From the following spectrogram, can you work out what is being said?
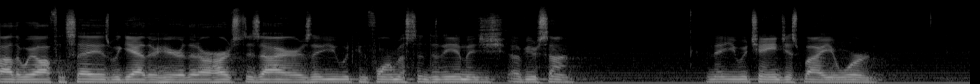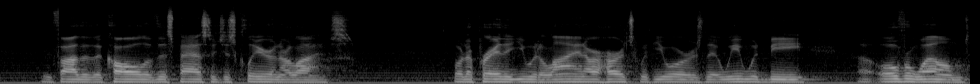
Father, we often say as we gather here that our heart's desire is that you would conform us into the image of your Son and that you would change us by your word. And Father, the call of this passage is clear in our lives. Lord, I pray that you would align our hearts with yours, that we would be uh, overwhelmed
